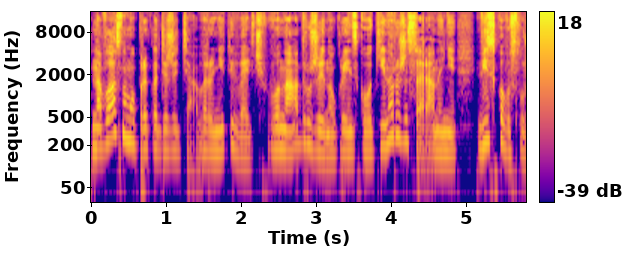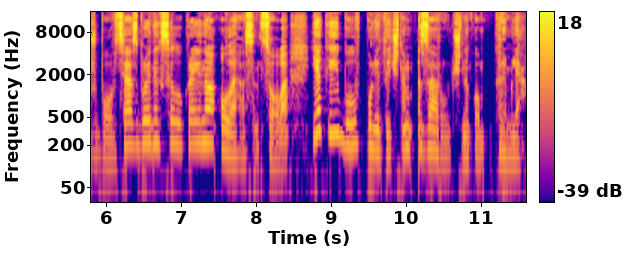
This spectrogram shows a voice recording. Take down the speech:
На власному прикладі життя Вероніки Вельч. Вона дружина українського кінорежисера, а ранені військовослужбовця збройних сил України Олега Сенцова, який був політичним заручником Кремля.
